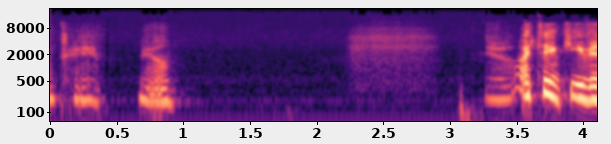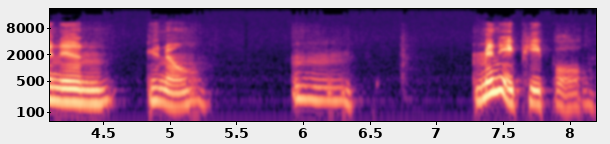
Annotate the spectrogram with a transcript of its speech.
Okay. Yeah. Yeah. I think even in, you know, mm, many people,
